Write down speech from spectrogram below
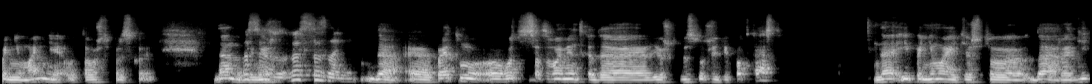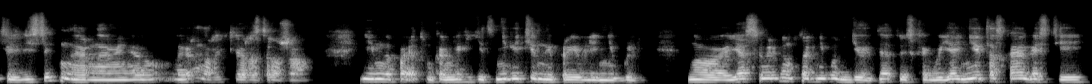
понимание вот того, что происходит. Да, например, Воссознание. Да, э, поэтому э, вот с этого момента, когда, девушка, вы слушаете подкаст, да, и понимаете, что, да, родители действительно, наверное, меня, наверное, родители раздражал. И именно поэтому ко мне какие-то негативные проявления были. Но я своим ребенком так не буду делать, да, то есть как бы я не таскаю гостей,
